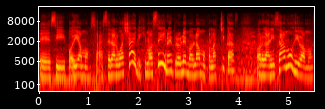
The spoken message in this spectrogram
eh, si podíamos hacer algo allá y dijimos sí, no hay problema, hablamos con las chicas, organizamos y vamos.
